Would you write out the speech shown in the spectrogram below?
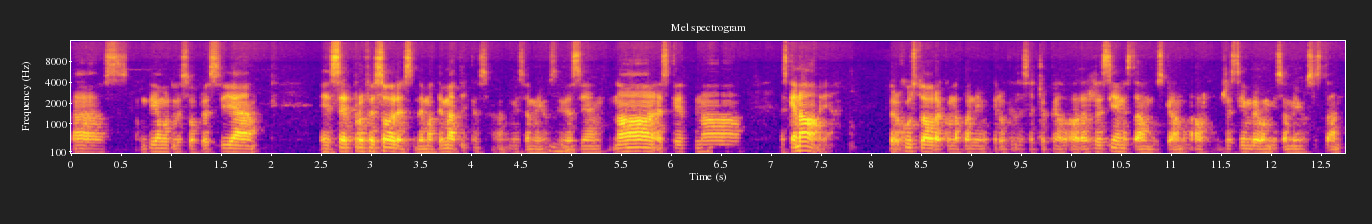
a digamos, les ofrecía eh, ser profesores de matemáticas a mis amigos y decían, no, es que no, es que no, ya. Pero justo ahora con la pandemia creo que les ha chocado. Ahora recién estaban buscando, ahora recién veo a mis amigos están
